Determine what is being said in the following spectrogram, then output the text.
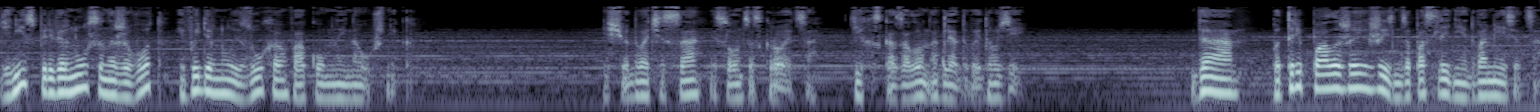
Денис перевернулся на живот и выдернул из уха вакуумный наушник. «Еще два часа, и солнце скроется», — тихо сказал он, оглядывая друзей. «Да, потрепала же их жизнь за последние два месяца.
